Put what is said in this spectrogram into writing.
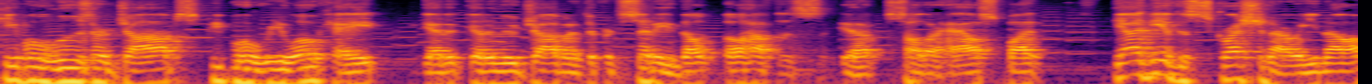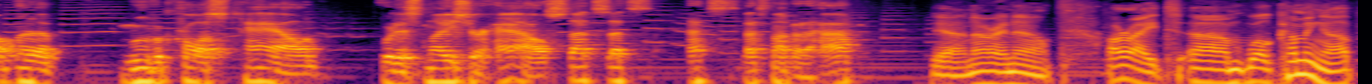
people who lose their jobs, people who relocate, get a, get a new job in a different city. They'll they'll have to you know, sell their house. But the idea of discretionary, you know, I'm going to move across town for this nicer house. That's that's that's that's not going to happen. Yeah, not right now. All right. Um, well, coming up,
